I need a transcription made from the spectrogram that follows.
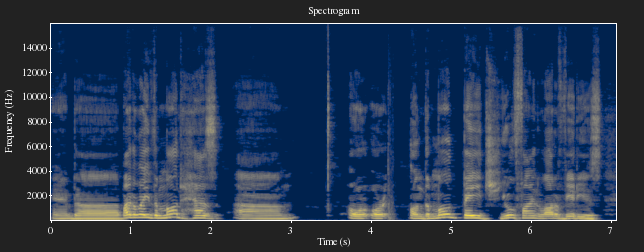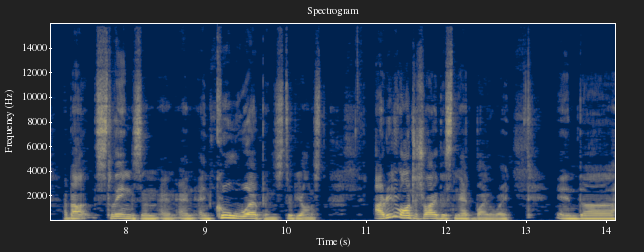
And uh, by the way, the mod has, um, or, or on the mod page, you'll find a lot of videos about slings and, and, and, and cool weapons, to be honest. I really want to try this net, by the way. And uh,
